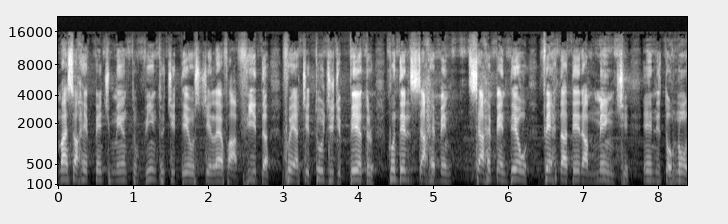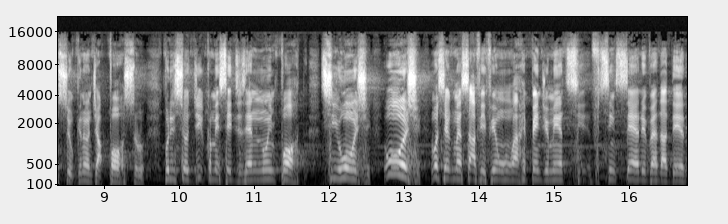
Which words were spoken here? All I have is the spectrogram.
Mas o arrependimento vindo de Deus te leva à vida. Foi a atitude de Pedro quando ele se arrependeu se arrependeu verdadeiramente, ele tornou-se o grande apóstolo. Por isso eu comecei dizendo: não importa se hoje, hoje você começar a viver um arrependimento sincero e verdadeiro,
